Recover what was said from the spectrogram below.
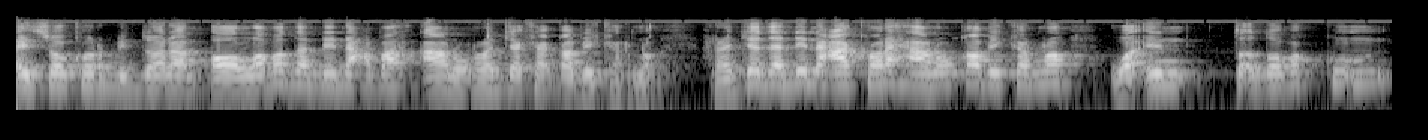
ay soo kordhi doonaan oo labada dhinacba aanu rajo ka qabi karno. Rajada dhinaca kore aanu u qabi karno waa in toddoba kun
